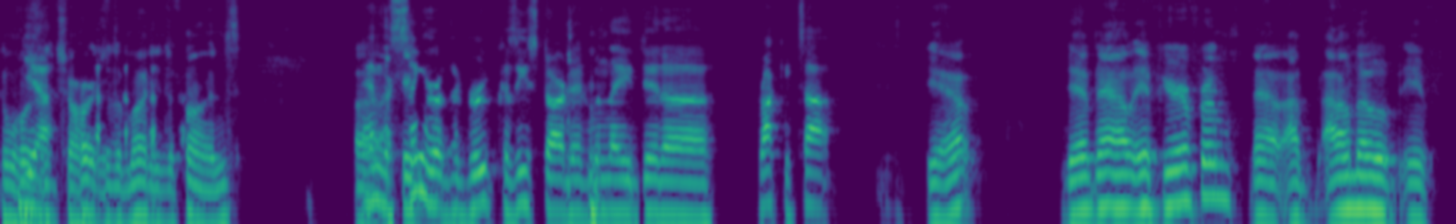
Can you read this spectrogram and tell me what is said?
one Yeah. in charge of the money, the funds, Uh, and the singer of the group because he started when they did uh Rocky Top. Yeah, yeah. Now, if you're from now, I I don't know if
